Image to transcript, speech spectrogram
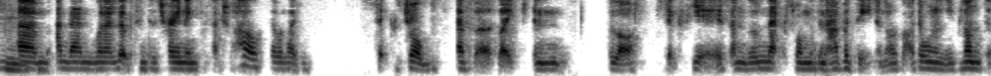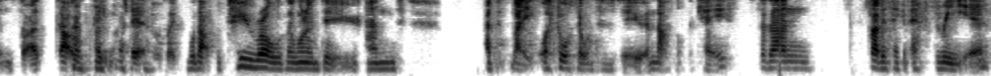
Mm. Um, and then when I looked into training for sexual health, there were like six jobs ever, like in the last six years, and the next one was in Aberdeen, and I was like, I don't want to leave London, so I, that was pretty much it. I was like, well, that's the two roles I want to do, and I like I thought I wanted to do, and that's not the case. So then started an F three year,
